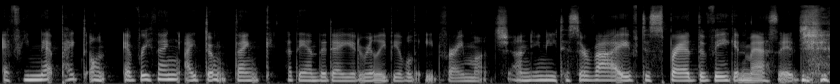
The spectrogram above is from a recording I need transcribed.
If you nitpicked on everything, I don't think at the end of the day you'd really be able to eat very much. And you need to survive to spread the vegan message.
